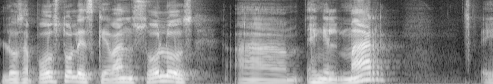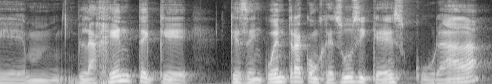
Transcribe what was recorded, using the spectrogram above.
los apóstoles que van solos ah, en el mar, eh, la gente que, que se encuentra con Jesús y que es curada,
